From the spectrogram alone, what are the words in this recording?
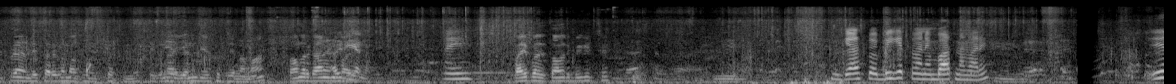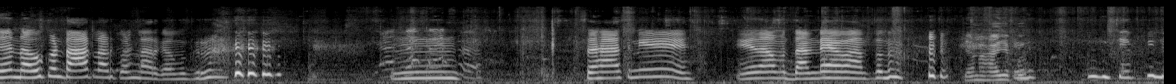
ఇప్పుడే అండి సరిగ్గా మాకు తీసుకొచ్చింది. చికెన్ అవన్నీ తీసుకొచ్చినామా తొందర పైపు బిగించి. గ్యాస్ పై బిగెత్తమని పోతున్నా మరి. ఏం నవ్వుకుంటూ ఆటలాడుకుంటున్నారు కదా ముగ్గురు. సుహాసిని ఏదమ్మ దండేమో చెప్పు. చెప్పింది.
